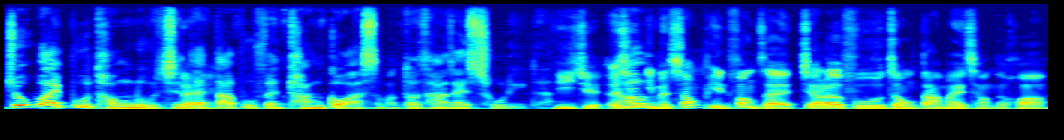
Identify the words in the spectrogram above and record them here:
就外部通路，现在大部分团购啊，什么都他在处理的。理解。而且你们商品放在家乐福这种大卖场的话，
